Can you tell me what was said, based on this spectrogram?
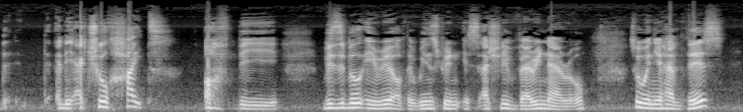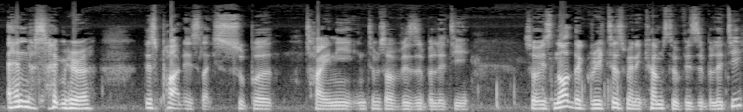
the, the actual height of the visible area of the windscreen is actually very narrow. So when you have this and the side mirror, this part is like super tiny in terms of visibility. So it's not the greatest when it comes to visibility,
